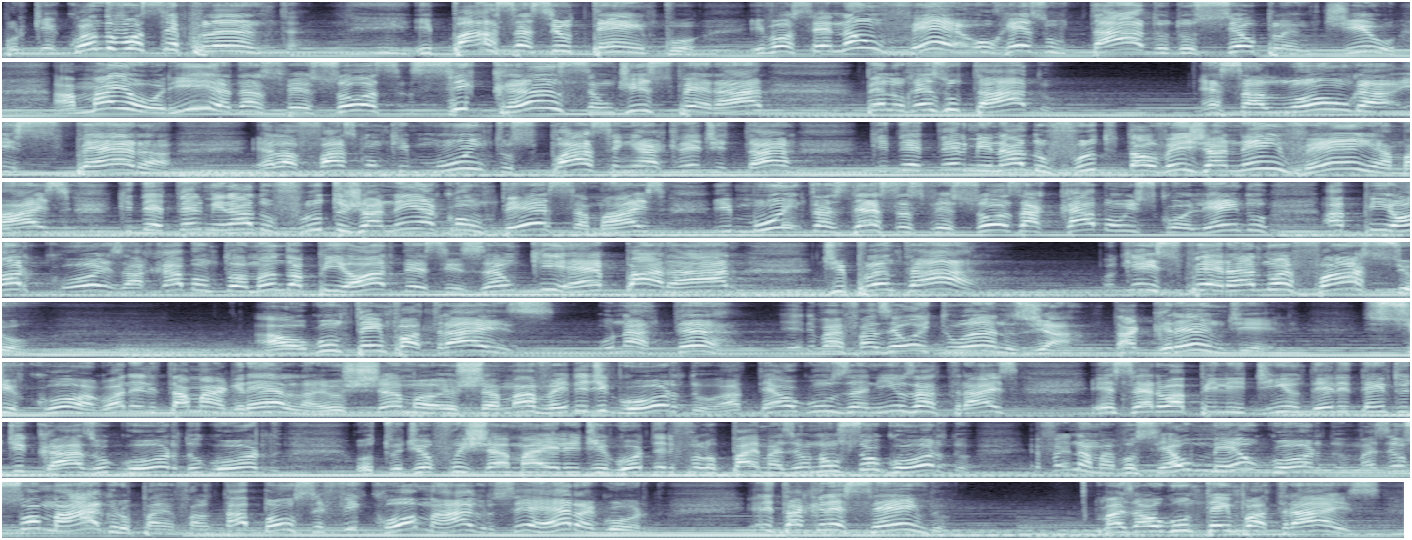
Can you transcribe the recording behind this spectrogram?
Porque quando você planta e passa-se o tempo e você não vê o resultado do seu plantio, a maioria das pessoas se cansam de esperar pelo resultado. Essa longa espera, ela faz com que muitos passem a acreditar que determinado fruto talvez já nem venha mais, que determinado fruto já nem aconteça mais, e muitas dessas pessoas acabam escolhendo a pior coisa, acabam tomando a pior decisão, que é parar de plantar, porque esperar não é fácil. Há algum tempo atrás, o Natan, ele vai fazer oito anos já, tá grande ele esticou, agora ele tá magrela. Eu chamo, eu chamava ele de gordo. Até alguns aninhos atrás, esse era o apelidinho dele dentro de casa, o gordo, o gordo. Outro dia eu fui chamar ele de gordo, ele falou: "Pai, mas eu não sou gordo". Eu falei: "Não, mas você é o meu gordo, mas eu sou magro, pai". Eu falo: "Tá bom, você ficou magro, você era gordo". Ele está crescendo. Mas há algum tempo atrás,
